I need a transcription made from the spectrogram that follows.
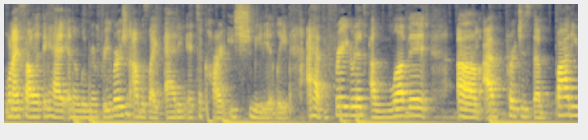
when I saw that they had an aluminum free version, I was like adding it to cart immediately. I have the fragrance, I love it. Um, I've purchased the body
